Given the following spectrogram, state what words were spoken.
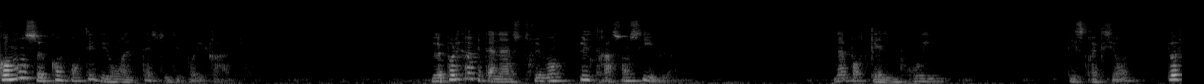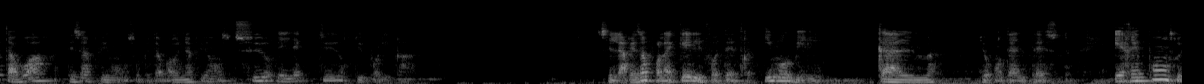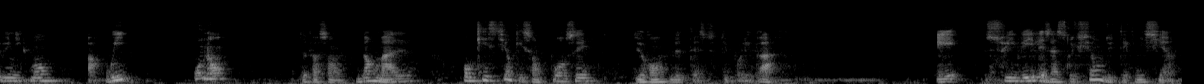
Comment se comporter durant un test du polygraphe? Le polygraphe est un instrument ultra sensible. N'importe quel bruit, distraction peuvent avoir des influences, ou peut avoir une influence sur les lectures du polygraphe. C'est la raison pour laquelle il faut être immobile, calme durant un test et répondre uniquement par oui ou non, de façon normale, aux questions qui sont posées durant le test du polygraphe. Et suivez les instructions du technicien.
